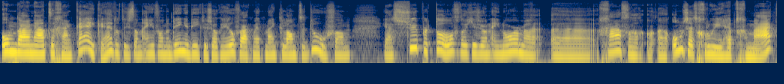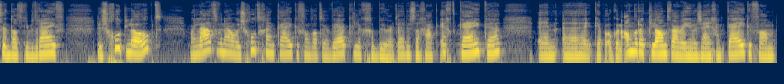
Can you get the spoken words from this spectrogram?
om daarna te gaan kijken. Dat is dan een van de dingen die ik dus ook heel vaak met mijn klanten doe. Van ja, super tof dat je zo'n enorme uh, gave uh, omzetgroei hebt gemaakt en dat je bedrijf dus goed loopt. Maar laten we nou eens goed gaan kijken van wat er werkelijk gebeurt. Hè. Dus dan ga ik echt kijken. En uh, ik heb ook een andere klant waarin we zijn gaan kijken van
